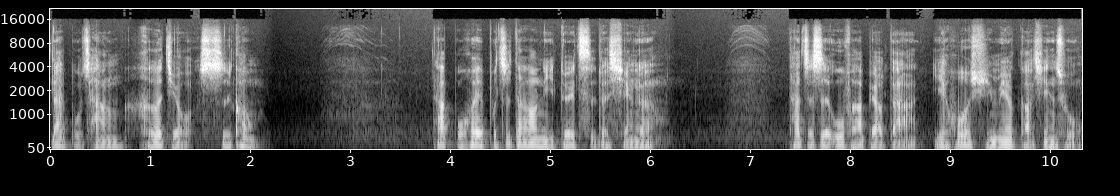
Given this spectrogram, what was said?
来补偿喝酒失控。他不会不知道你对此的险恶，他只是无法表达，也或许没有搞清楚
